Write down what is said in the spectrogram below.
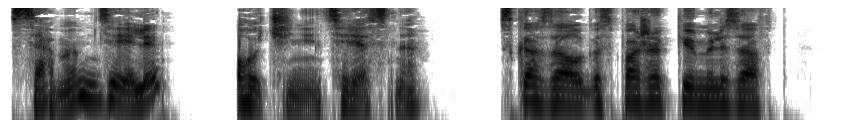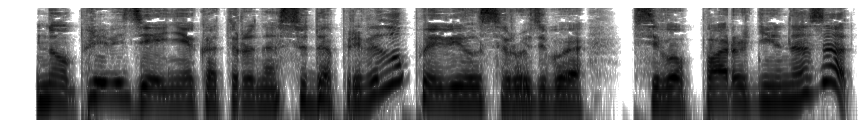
«В самом деле, очень интересно», — сказала госпожа Кюмельзавт. «Но привидение, которое нас сюда привело, появилось вроде бы всего пару дней назад».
